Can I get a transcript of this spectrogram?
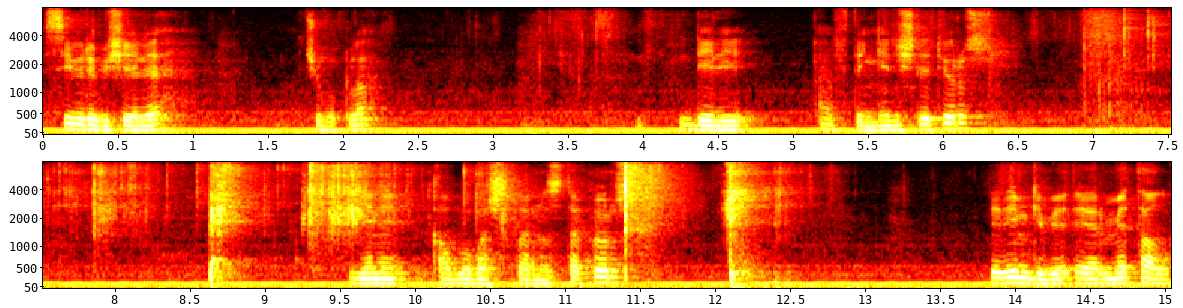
sivri bir şeyle çubukla deliği hafiften genişletiyoruz. Yeni kablo başlıklarımızı takıyoruz. Dediğim gibi eğer metal,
